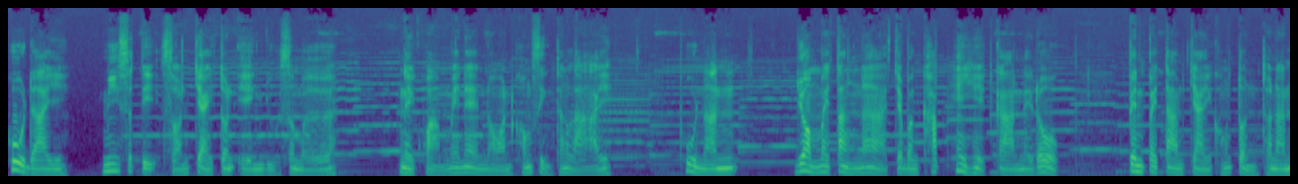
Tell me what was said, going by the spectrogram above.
ผู้ใดมีสติสอนใจตนเองอยู่เสมอ ในความไม่แน่นอนของสิ่งทั้งหลาย ผู้นั้นย่อมไม่ตั้งหน้าจะบังคับให้เหตุการณ์ในโลก เป็นไปตามใจของตนเท่านั้น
